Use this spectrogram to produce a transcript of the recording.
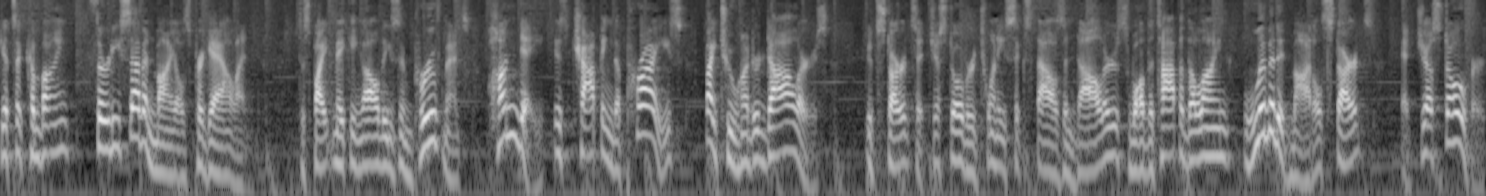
gets a combined 37 miles per gallon. Despite making all these improvements, Hyundai is chopping the price by $200. It starts at just over $26,000, while the top of the line limited model starts at just over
